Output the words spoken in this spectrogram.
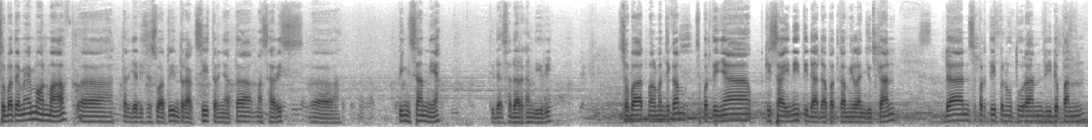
Sobat MM, mohon maaf, uh, terjadi sesuatu interaksi. Ternyata Mas Haris uh, pingsan ya, tidak sadarkan diri. Sobat Malam Mencekam, sepertinya kisah ini tidak dapat kami lanjutkan. Dan seperti penuturan di depan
